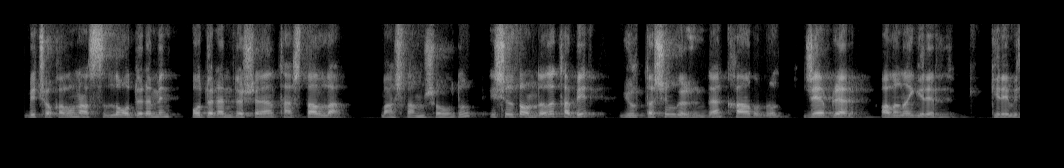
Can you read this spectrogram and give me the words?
birçok alan aslında o dönemin o dönem döşenen taşlarla başlanmış oldu. İşin sonunda da tabii yurttaşın gözünden kanunun cebren alana girebil, girebil,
